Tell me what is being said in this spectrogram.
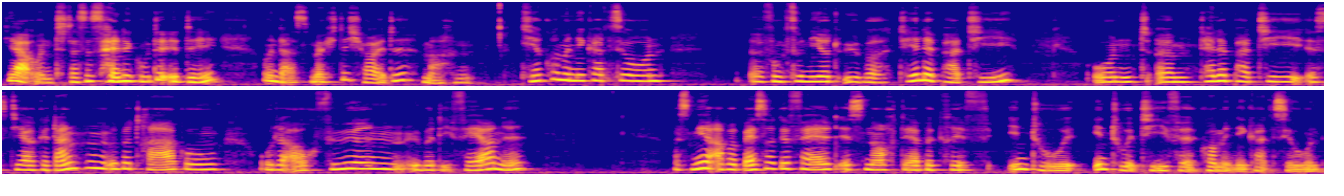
Ja, und das ist eine gute Idee und das möchte ich heute machen. Tierkommunikation äh, funktioniert über Telepathie und ähm, Telepathie ist ja Gedankenübertragung oder auch Fühlen über die Ferne. Was mir aber besser gefällt, ist noch der Begriff intu intuitive Kommunikation.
